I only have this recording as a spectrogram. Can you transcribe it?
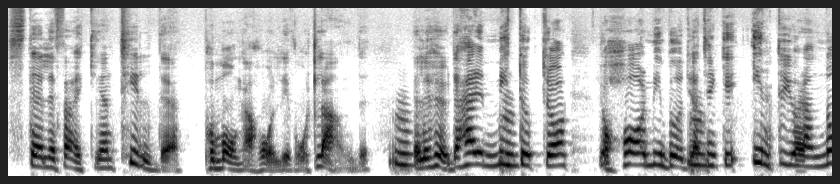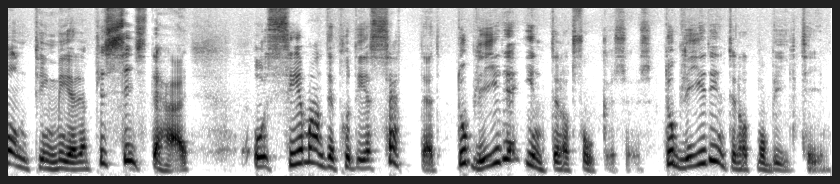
ställer verkligen till det på många håll i vårt land. Mm. Eller hur? Det här är mitt mm. uppdrag. Jag har min budget. Jag mm. tänker inte göra någonting mer än precis det här. Och ser man det på det sättet, då blir det inte något fokushus. Då blir det inte något mobilteam.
